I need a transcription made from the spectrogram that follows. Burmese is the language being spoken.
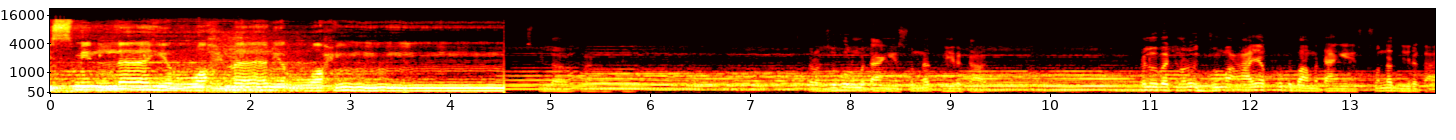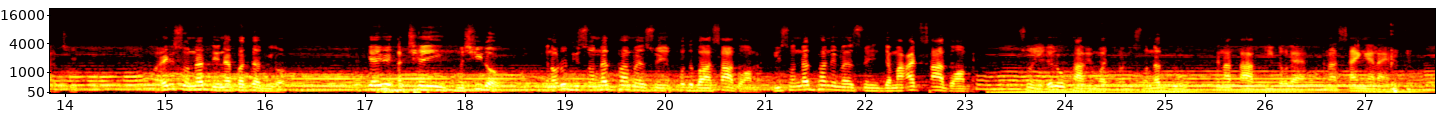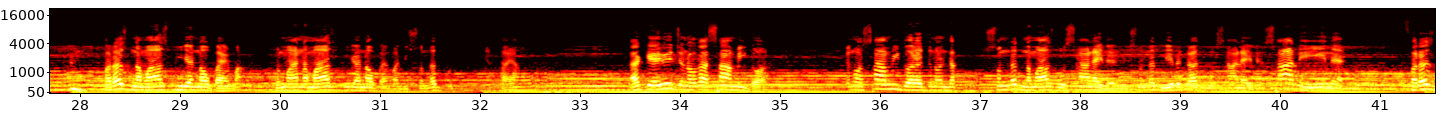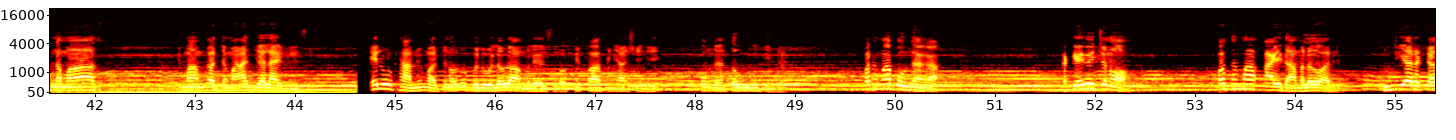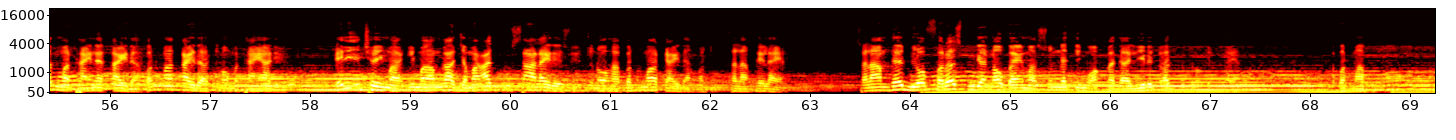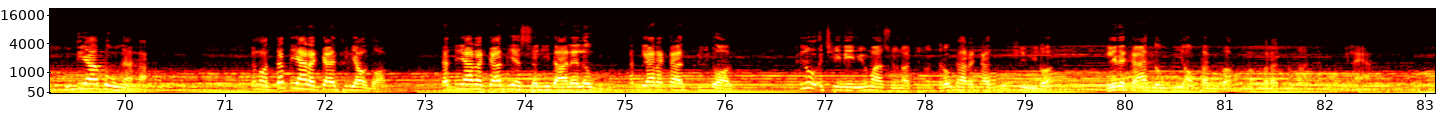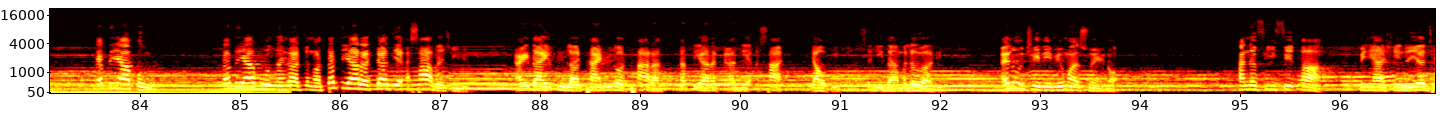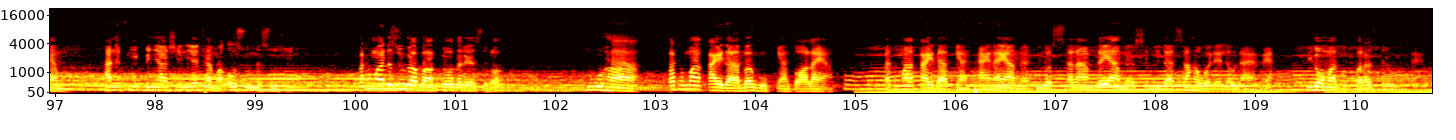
بسم الله الرحمن الرحيم بسم الله الرحمن الرحيم အဲ့တော့ဇဟူရ်မတိုင်ခင်ဆွန်နတ်၄ရကာဘယ်လိုပဲကျွန်တော်တို့ဂျူမာအာယခုတဘာမတိုင်ခင်ဆွန်နတ်၄ရကာရှိအဲ့ဒီဆွန်နတ်တွေနဲ့ပတ်သက်ပြီးတော့အကယ်၍အချိန်မရှိတော့ကျွန်တော်တို့ဒီဆွန်နတ်ဖတ်မယ်ဆိုရင်ခုတဘာစသွားမယ်ဒီဆွန်နတ်ဖတ်နေမယ်ဆိုရင်ဂျမာအတ်စသွားမယ်ဆိုရင်အဲ့လိုခါမျိုးမှာကျွန်တော်ဒီဆွန်နတ်ကိုခဏတာပြီးတော့လိုက်ခဏဆိုင်ငံလိုက်ဖရတ်နမတ်ပြီးတဲ့နောက်ပိုင်းမှာ ဂျမာနမတ်ပြီးတဲ့နောက်ပိုင်းမှာဒီဆွန်နတ်ကိုပြန်ဖတ်ရအောင်အကယ်၍ကျွန်တော်ကစမိတော့ကျွန်တော်စားမိတော့တယ်ကျွန်တော်ဆွန်နတ်နမတ်ကိုစားလိုက်တယ်ဆွန်နတ်လေးရကတ်ကိုစားလိုက်တယ်စားနေရင်နဲ့ဖရဇ်နမတ်အီမမ်ကဂျမာအတ်ရလိုက်ပြီဆိုအဲ့လိုခါမျိုးမှာကျွန်တော်တို့ဘယ်လိုလုပ်ရမလဲဆိုတော့ဖိပါပညာရှင်တွေပုံစံ၃မျိုးတင်ပြပထမပုံစံကအကယ်၍ကျွန်တော်ပထမအိုင်ဒါမလုပ်ရဘူးဒုတိယရကတ်မှာထိုင်တဲ့အိုင်ဒါပထမအိုင်ဒါကျွန်တော်မထိုင်ရဘူး အဲ့ဒီအချိန်မှာအီမမ်ကဂျမာအတ်ကိုစားလိုက်တယ်ဆိုရင်ကျွန်တော်ဟာပထမအိုင်ဒါမှာဆလမ်ဖဲလိုက်ရဆလာမ်တဲ့ပြီးတော့ဖရတ်ပြီးတဲ့နောက်ပိုင်းမှာဆွန်နတ်တီမူအကဒါလေးရကတ်ကိုကျွန်တော်ပြန်ရအပထမဒုတိယပုံစံကကျွန်တော်တတိယရကတ်ထိရောက်တော့တတိယရကတ်ရဲ့စဂျီဒါလည်းလုပ်ပြီးတတိယရကတ်ပြီးတော့အဲ့လိုအခြေအနေမျိုးမှာဆိုတော့ကျွန်တော်သရုပ်ထရကတ်ကိုဖြည့်ပြီးတော့လေးရကတ်လုံးပြီးအောင်ဖတ်ပြီးတော့ဖရတ်မှာပြန်ပြန်လိုက်ရတတိယပုံတတိယပုံစံကကျွန်တော်တတိယရကတ်ရဲ့အစပဲရှိတယ် အိုင်တိုင်းဦးလာထိုင်ပြီးတော့ထားတာတတိယရကတ်ရဲ့အစရောက်ပြီးစဂျီဒါမလုပ်ရဘူးအဲ့လိုအခြေအနေမျိုးမှာဆိုရင်တော့ဟန်နဖီဖီကာပညာရှင်တွေရဲ့ထံမှာဟန်နဖီပညာရှင်တွေရဲ့ထံမှာအုပ်စုနှစ်စုရှိတယ်ပထမတစ်စုကဘာပြောတယ်လဲဆိုတော့သူဟာပထမကိုက်တာဘက်ကိုပြန်သွားလိုက်ရပထမကိုက်တာပြန်ထိုင်လိုက်ရမယ်ပြီးတော့ဆလမ်လက်ရမယ်စမီဒါဆဟဝဲလည်းလုပ်လိုက်ရမယ်ပြီးတော့မှသူဖရတ်တွေလုပ်လိုက်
